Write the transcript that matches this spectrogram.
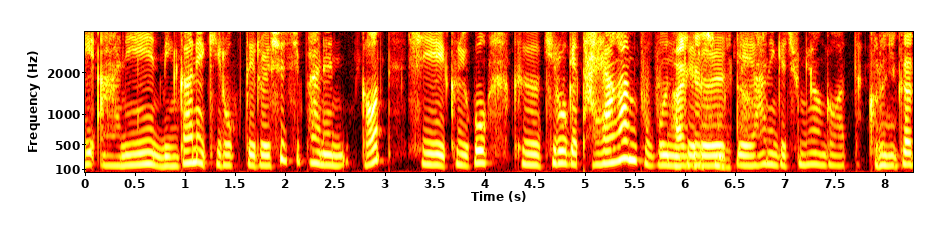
이 아닌 민간의 기록들을 수집하는 것이 그리고 그 기록의 다양한 부분들을. 예, 하는 게 중요한 것 같다. 그러니까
